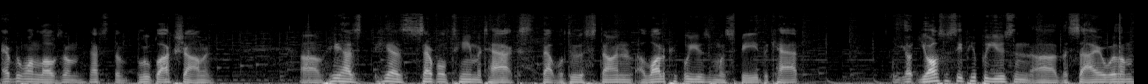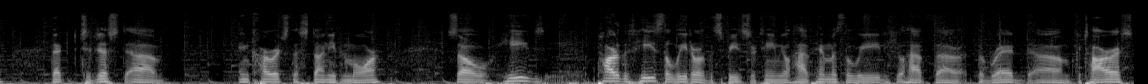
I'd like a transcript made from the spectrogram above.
everyone loves him. That's the blue black shaman. Um, he has he has several team attacks that will do the stun. A lot of people use him with speed, the cat. You, also see people using uh, the Saya with him that to just uh, encourage the stun even more. So he's part of the he's the leader of the speedster team. You'll have him as the lead. You'll have the the red um, guitarist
